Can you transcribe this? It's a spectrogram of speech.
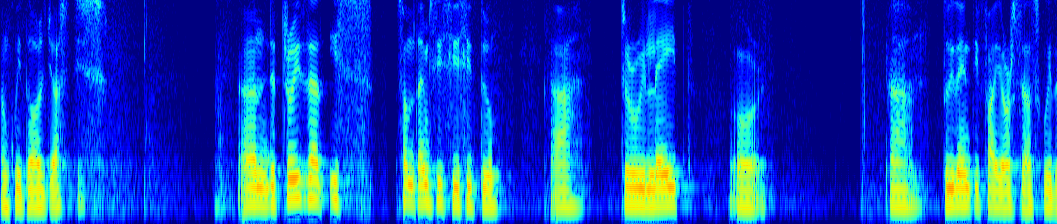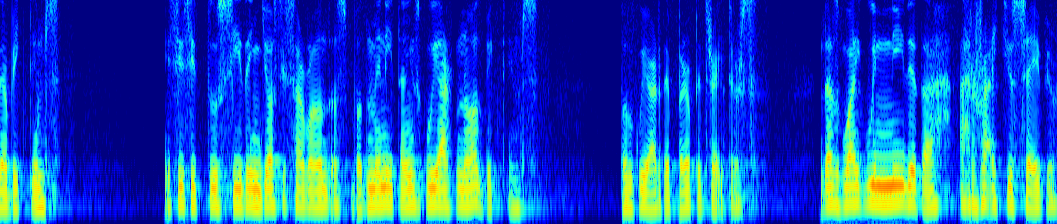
and with all justice. And the truth is that is sometimes it's easy to uh, to relate or uh, to identify ourselves with the victims. It's easy to see the injustice around us, but many times we are not victims, but we are the perpetrators. That's why we needed a, a righteous Savior.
